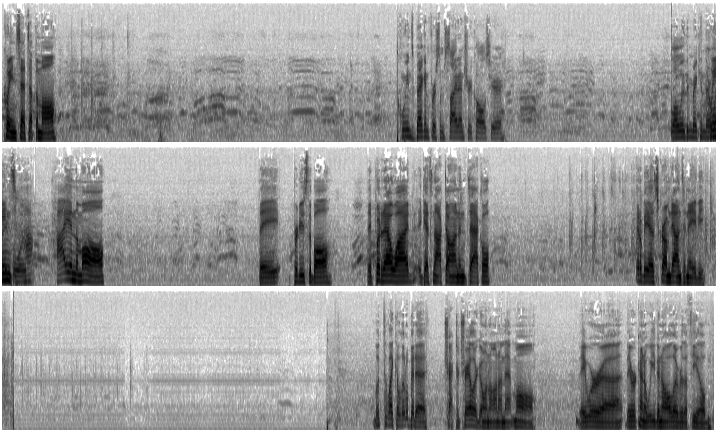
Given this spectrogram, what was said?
Queen sets up the maul. Queens begging for some side entry calls here. Slowly they're making their Queens way forward. hi- high in the maul. They produce the ball. They put it out wide. It gets knocked on in the tackle. It'll be a scrum down to Navy. Looked like a little bit of tractor trailer going on on that maul. They were uh, they were kind of weaving all over the field.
